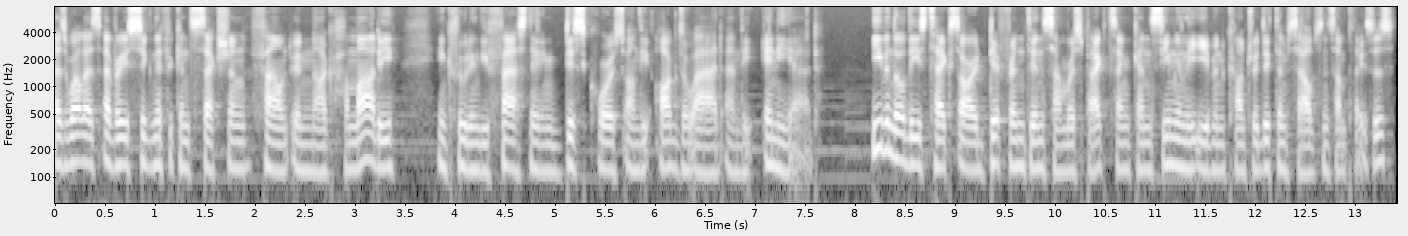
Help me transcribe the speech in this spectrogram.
as well as a very significant section found in Nag Hammadi, including the fascinating discourse on the Ogdoad and the Ennead. Even though these texts are different in some respects and can seemingly even contradict themselves in some places,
